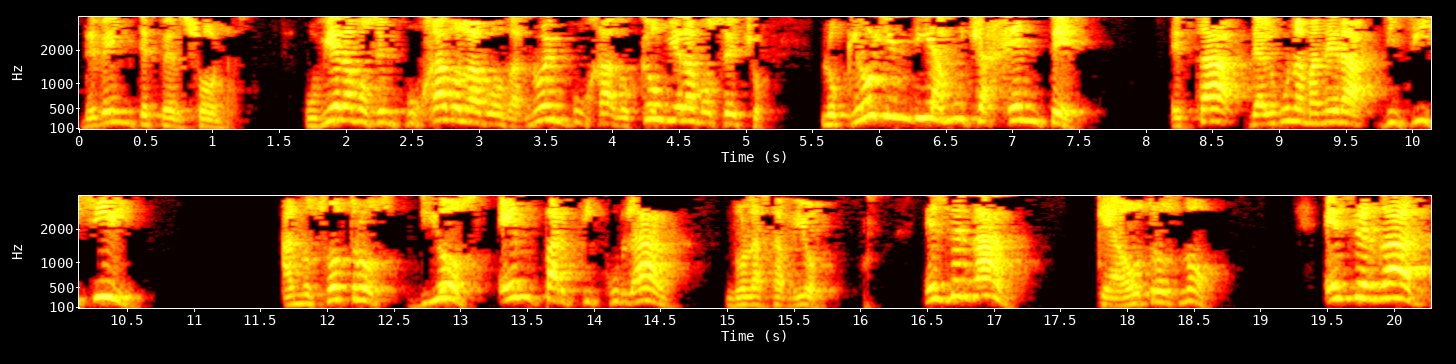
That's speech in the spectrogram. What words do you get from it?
de 20 personas. Hubiéramos empujado la boda, no empujado, ¿qué hubiéramos hecho? Lo que hoy en día mucha gente está de alguna manera difícil, a nosotros Dios en particular nos las abrió. Es verdad que a otros no. Es verdad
